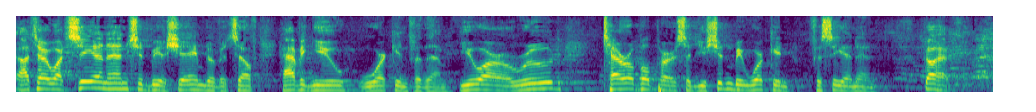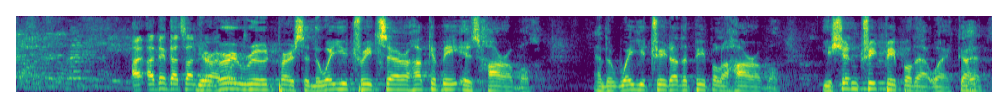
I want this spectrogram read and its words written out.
I'll tell you what, CNN should be ashamed of itself having you working for them. You are a rude, terrible person. You shouldn't be working for CNN. Go ahead. I, I think that's unfair. You're a I've very worked- rude person. The way you treat Sarah Huckabee is horrible. And the way you treat other people are horrible. You shouldn't treat people that way. Go ahead.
